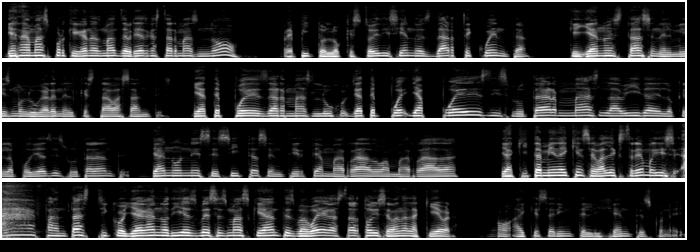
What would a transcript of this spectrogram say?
ya nada más porque ganas más deberías gastar más. No. Repito, lo que estoy diciendo es darte cuenta que ya no estás en el mismo lugar en el que estabas antes. Ya te puedes dar más lujos, ya, te ya puedes disfrutar más la vida de lo que la podías disfrutar antes. Ya no necesitas sentirte amarrado, amarrada. Y aquí también hay quien se va al extremo y dice, ah, fantástico, ya gano 10 veces más que antes, me voy a gastar todo y se van a la quiebra. No, hay que ser inteligentes con ello.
